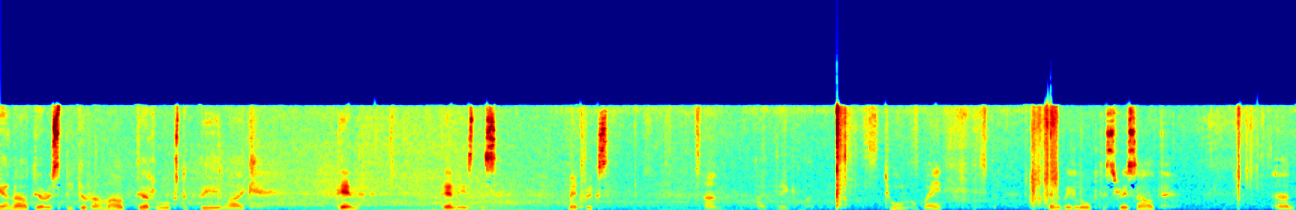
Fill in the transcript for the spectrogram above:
Okay, now there is bigger amount. There looks to be like 10. 10 is this matrix. And I take my tool away. Then we look this result. And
